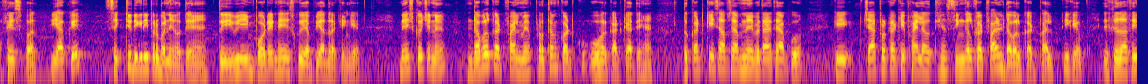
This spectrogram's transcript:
फेस पर, ये आपके सिक्सटी डिग्री पर बने होते हैं तो ये भी इंपॉर्टेंट है, इसको आप याद रखेंगे। नेक्स्ट क्वेश्चन है डबल कट फ़ाइल में प्रथम कट को ओवर कट कहते हैं। तो कट के हिसाब से आपने बताया था आपको कि चार प्रकार की फाइलें होती हैं single cut file double cut file ठीक है? इसके साथ ही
